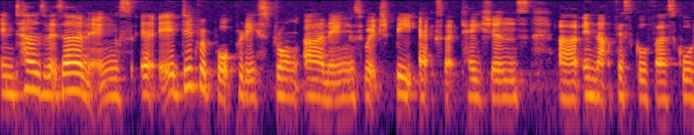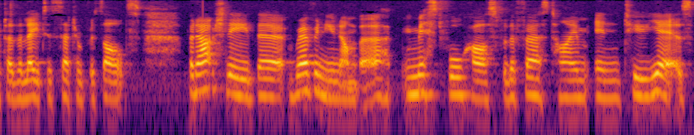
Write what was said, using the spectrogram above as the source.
in terms of its earnings, it, it, did report pretty strong earnings, which beat expectations uh, in that fiscal first quarter, the latest set of results. But actually, the revenue number missed forecasts for the first time in two years.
